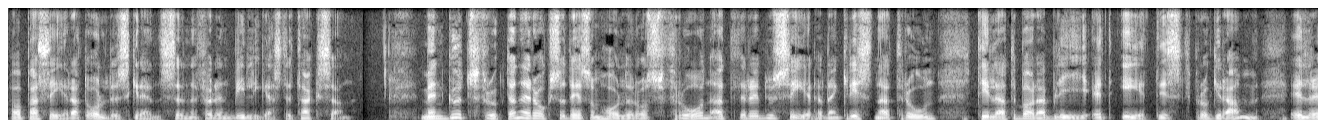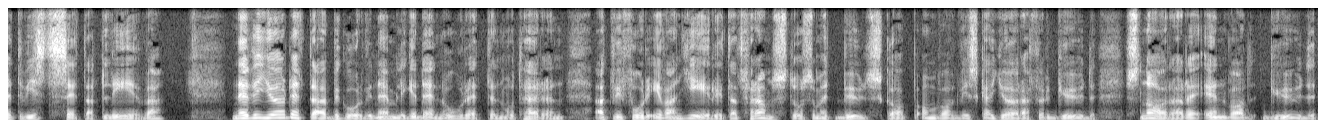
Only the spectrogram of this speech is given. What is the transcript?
har passerat åldersgränsen för den billigaste taxan. Men gudsfruktan är också det som håller oss från att reducera den kristna tron till att bara bli ett etiskt program eller ett visst sätt att leva. När vi gör detta begår vi nämligen den orätten mot Herren att vi får evangeliet att framstå som ett budskap om vad vi ska göra för Gud snarare än vad Gud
